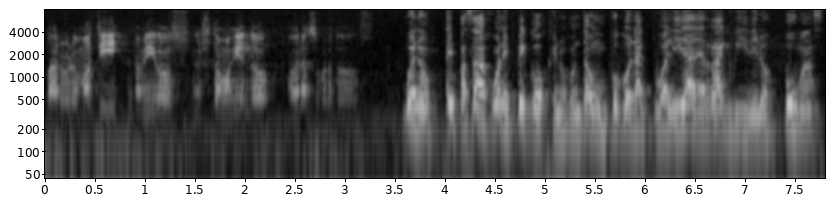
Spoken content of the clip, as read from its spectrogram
Bárbaro, Mati, amigos, nos estamos viendo. Abrazo para todos. Bueno, ahí pasaba Juan Especos que nos contaba un poco la actualidad de rugby de los Pumas.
